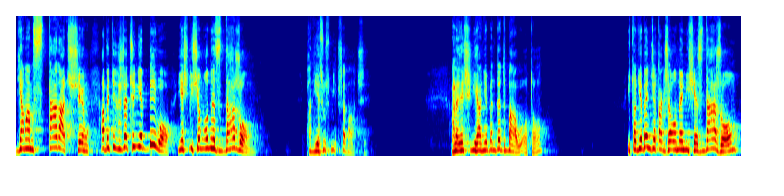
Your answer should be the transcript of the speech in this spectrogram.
Ja mam starać się, aby tych rzeczy nie było, jeśli się one zdarzą. Pan Jezus mi przebaczy. Ale jeśli ja nie będę dbał o to, i to nie będzie tak, że one mi się zdarzą,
